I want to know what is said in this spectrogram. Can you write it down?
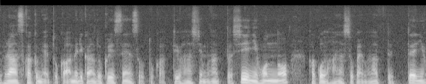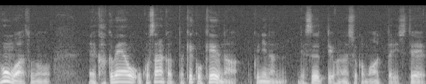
ー、フランス革命とかアメリカの独立戦争とかっていう話にもなったし日本の過去の話とかにもなってって日本はその革命を起こさなかった結構稀有な国なんですっていう話とかもあったりして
